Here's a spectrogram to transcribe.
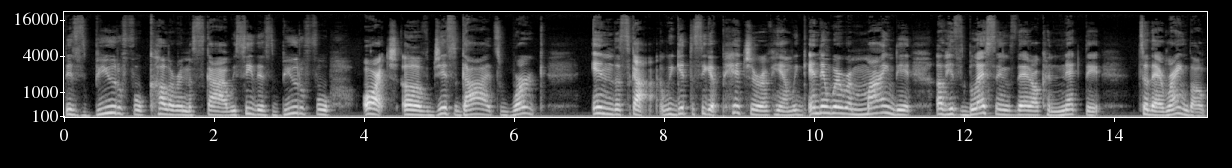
this beautiful color in the sky we see this beautiful arch of just god's work in the sky. We get to see a picture of him. We and then we're reminded of his blessings that are connected to that rainbow.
